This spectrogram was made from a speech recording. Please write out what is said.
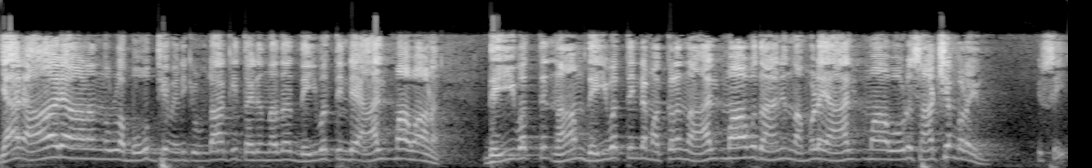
ഞാൻ ആരാണെന്നുള്ള ബോധ്യം എനിക്ക് ഉണ്ടാക്കി തരുന്നത് ദൈവത്തിന്റെ ആത്മാവാണ്. ദൈവത്തി നാം ദൈവത്തിന്റെ മക്കളെന്ന ആത്മാവ് താനും നമ്മുടെ ആത്മാവോട് സാക്ഷ്യം പറയുന്നു. യു സി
